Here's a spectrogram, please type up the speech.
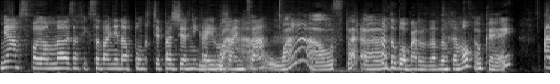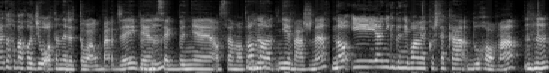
Miałam swoją małe zafiksowanie na punkcie października i różańca. Wow, wow stara. No to było bardzo dawno temu. Okej. Ale to chyba chodziło o ten rytuał bardziej, więc Mhm. jakby nie o samo to, no nieważne. No i ja nigdy nie byłam jakoś taka duchowa, Mhm.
